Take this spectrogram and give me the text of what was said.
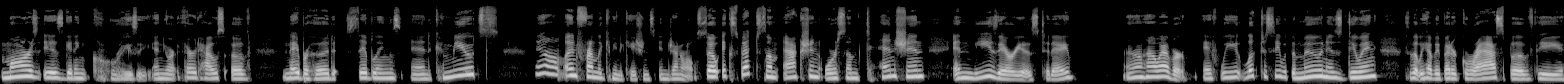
Mars is getting crazy in your third house of neighborhood, siblings, and commutes, you know, and friendly communications in general. So expect some action or some tension in these areas today. Uh, however, if we look to see what the moon is doing so that we have a better grasp of the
